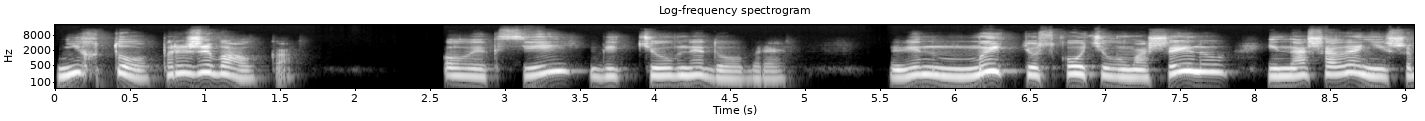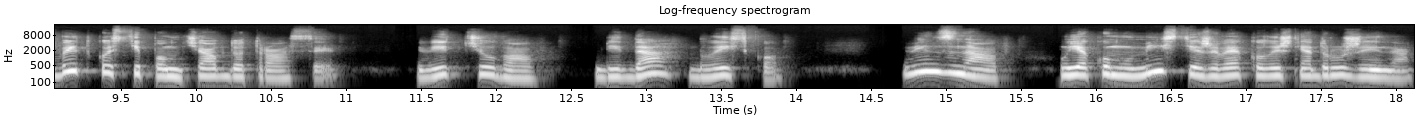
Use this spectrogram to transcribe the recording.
ніхто, переживалка. Олексій відчув недобре. Він миттю скочив у машину і на шаленій швидкості помчав до траси. Відчував, біда близько. Він знав, у якому місті живе колишня дружина,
